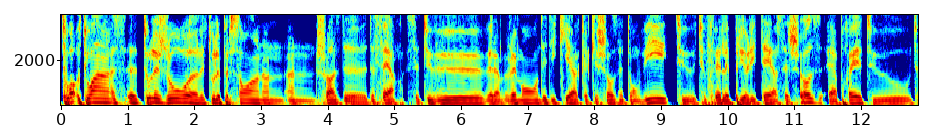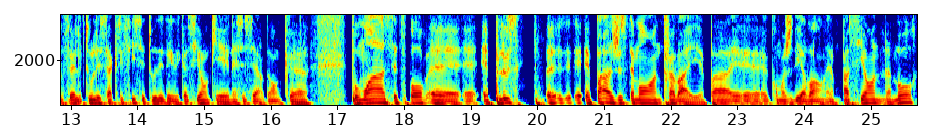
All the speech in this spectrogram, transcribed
toi, toi euh, tous les jours, euh, toutes les personnes ont une chose de, faire. Si tu veux vraiment dédiquer à quelque chose de ton vie, tu, fais les priorités à cette chose et après tu, fais tous les sacrifices et toutes les dédications qui est nécessaire. Donc, pour moi, ce sport est, est, plus et pas justement un travail, pas, comme je dis avant, une passion, l'amour.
